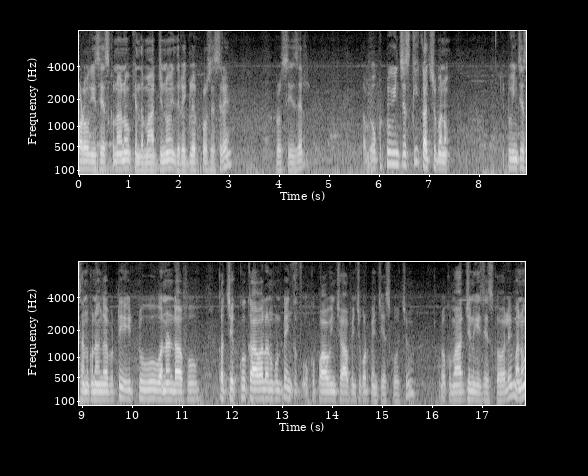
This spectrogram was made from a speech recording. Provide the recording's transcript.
పొడవు గీసేసుకున్నాను. కింద మార్జిన్ ఇది రెగ్యులర్ ప్రాసెసరే. ప్రొసీజర్. ఒక టూ ఇంచెస్కి ఖర్చు మనం. టూ ఇంచెస్ అనుకున్నాం కాబట్టి టూ వన్ అండ్ హాఫ్ ఖర్చు ఎక్కువ కావాలనుకుంటే ఇంకా ఒక పావు ఇంచ్ హాఫ్ ఇంచ్ కూడా పెంచేసుకోవచ్చు. ఒక మార్జిన్ గీసేసుకోవాలి మనం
